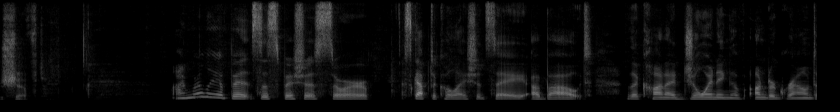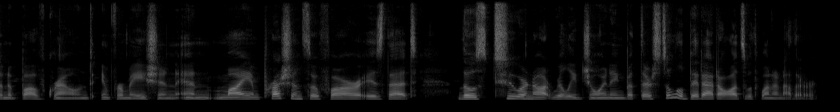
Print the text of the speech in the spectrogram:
shift? I'm really a bit suspicious or skeptical, I should say, about the kind of joining of underground and above ground information. And my impression so far is that those two are not really joining, but they're still a bit at odds with one another.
